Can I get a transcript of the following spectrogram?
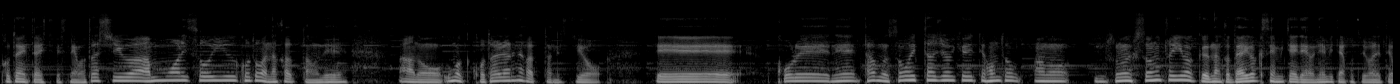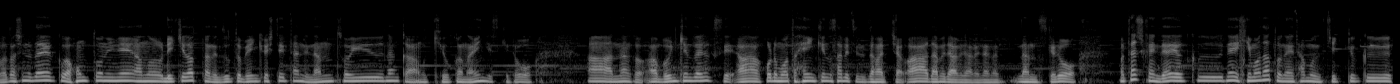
答えに対してですね私はあんまりそういうことがなかったのであのうまく答えられなかったんですよ。でこれね多分そういった状況って本当あのそのその人曰くなんか大学生みたいだよねみたいなこと言われて私の大学は本当にねあの理系だったんでずっと勉強していたんでなんそういうなんかあの記憶はないんですけどああなんかあ文系の大学生ああこれまた偏見の差別につながっちゃうああダメダメダメなんですけど、まあ、確かに大学ね暇だとね多分結局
